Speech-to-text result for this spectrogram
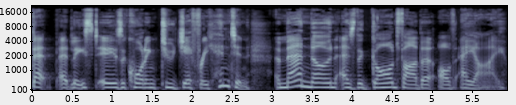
That, at least, is according to Geoffrey Hinton, a man known as the godfather of AI.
